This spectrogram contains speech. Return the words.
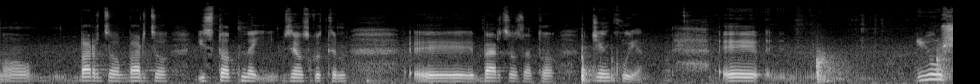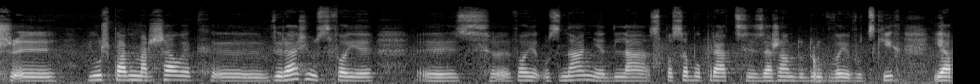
no, bardzo, bardzo istotne i w związku z tym y, bardzo za to dziękuję. Y, Już y, już pan marszałek y, wyraził swoje, y, swoje uznanie dla sposobu pracy Zarządu Dróg Wojewódzkich. Ja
